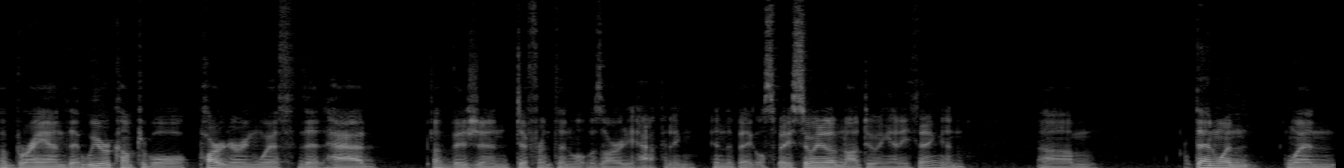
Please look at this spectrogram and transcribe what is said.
a brand that we were comfortable partnering with that had a vision different than what was already happening in the bagel space. So we ended up not doing anything. And um, then when when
